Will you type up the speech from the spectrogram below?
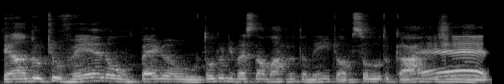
Tem a do que o Venom pega o, todo o universo da Marvel também, que é o absoluto carne é... de...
